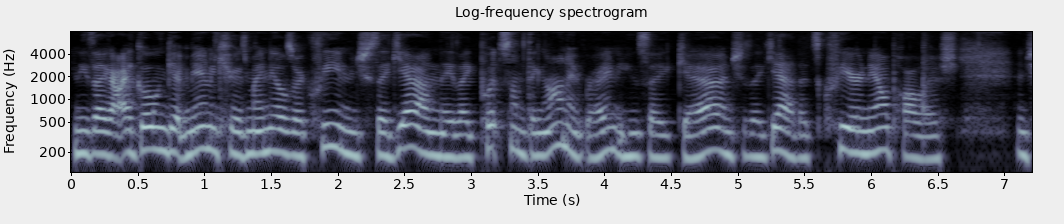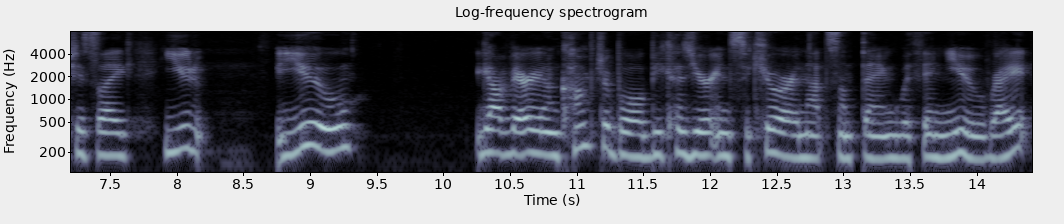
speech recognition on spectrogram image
and he's like, I go and get manicures. My nails are clean. And she's like, Yeah. And they like put something on it, right? And he's like, Yeah. And she's like, Yeah, that's clear nail polish. And she's like, You you got very uncomfortable because you're insecure and that's something within you, right?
